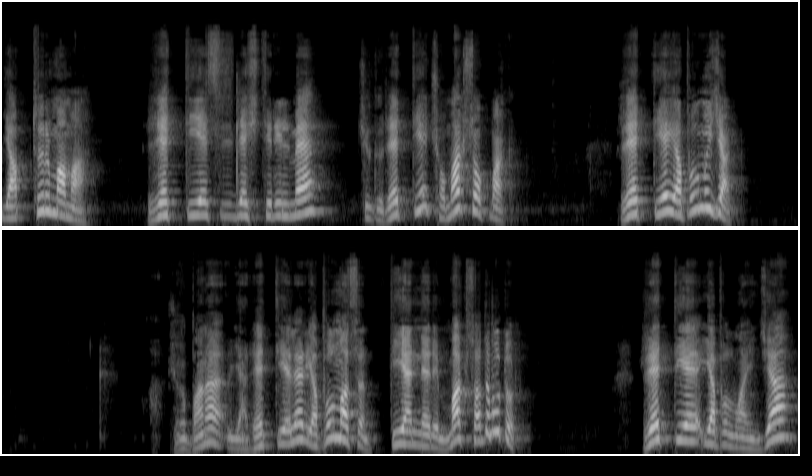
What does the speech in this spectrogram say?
yaptırmama, reddiyesizleştirilme, çünkü reddiye çomak sokmak. Reddiye yapılmayacak. Çünkü bana ya reddiyeler yapılmasın diyenlerin maksadı budur. Reddiye yapılmayınca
